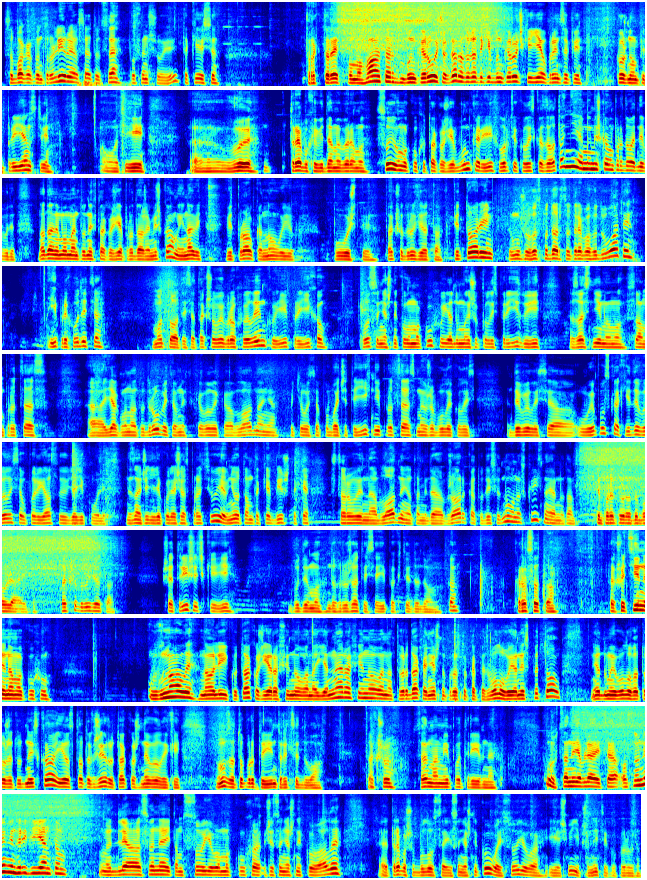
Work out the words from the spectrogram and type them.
Собака контролює все тут, все по феншую. І такий ось тракторець-помагатор, бункерочок. Зараз вже такі бункерочки є, в принципі, в кожному підприємстві. От, і е, в Требухові, де ми беремо соєву макуху, також є бункер, і хлопці колись казали, та ні, ми мішками продавати не будемо. На даний момент у них також є продажа мішками і навіть відправка новою поштою. Так що, друзі, отак. Підторюємо, тому що господарство треба годувати і приходиться мотатися. Так що вибрав хвилинку і приїхав по макуху. Я думаю, що колись приїду і заснімемо сам процес, як вона тут робиться. В них таке велике обладнання. Хотілося побачити їхній процес. Ми вже були колись. Дивилися у випусках і дивилися в Переяславі в дяді Колі. Не знаю, чи дядя Коля зараз працює. В нього там таке більш таке старовинне обладнання, там іде обжарка, туди-сюди. Ну, воно скрізь, мабуть, там температура додається. Так що, друзі, отак. Ще трішечки і будемо догружатися і пекти додому. Красота. Так що ціни на макуху узнали. На олійку також є рафінована, є не рафінована. Тверда, звісно, просто капець. Вологу я не спитав. Я думаю, волога теж тут низька і остаток жиру також невеликий. Ну, зато протеїн 32. Так що це нам і потрібне. Ну, це не є основним інгредієнтом для свиней, там соєва макуха чи соняшникова, але е, треба, щоб було все і соняшникова, і соєва, і ячмінь, і пшениця, і кукурудза.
